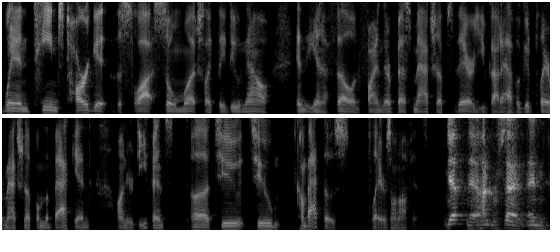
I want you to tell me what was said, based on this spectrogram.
when teams target the slot so much like they do now in the NFL and find their best matchups there, you've got to have a good player matching up on the back end on your defense uh, to to combat those players on offense. Yep, 100%. And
